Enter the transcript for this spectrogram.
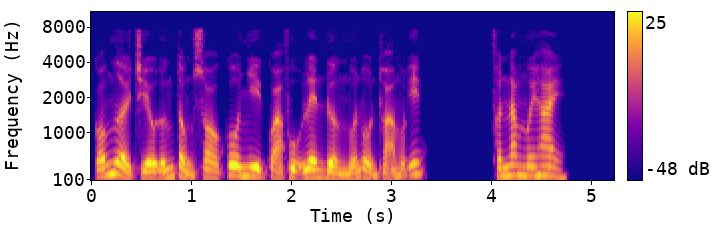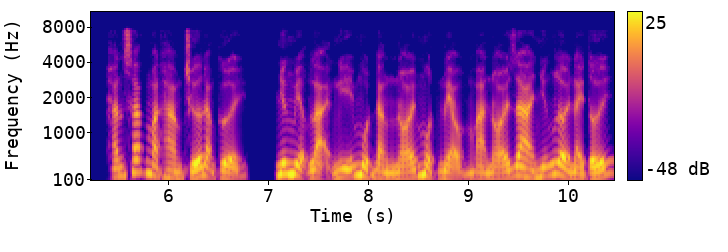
có người chiếu ứng tổng so cô nhi quả phụ lên đường muốn ổn thỏa một ít. Phần 52 Hắn sắc mặt hàm chứa đạm cười, nhưng miệng lại nghĩ một đằng nói một nẻo mà nói ra những lời này tới,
